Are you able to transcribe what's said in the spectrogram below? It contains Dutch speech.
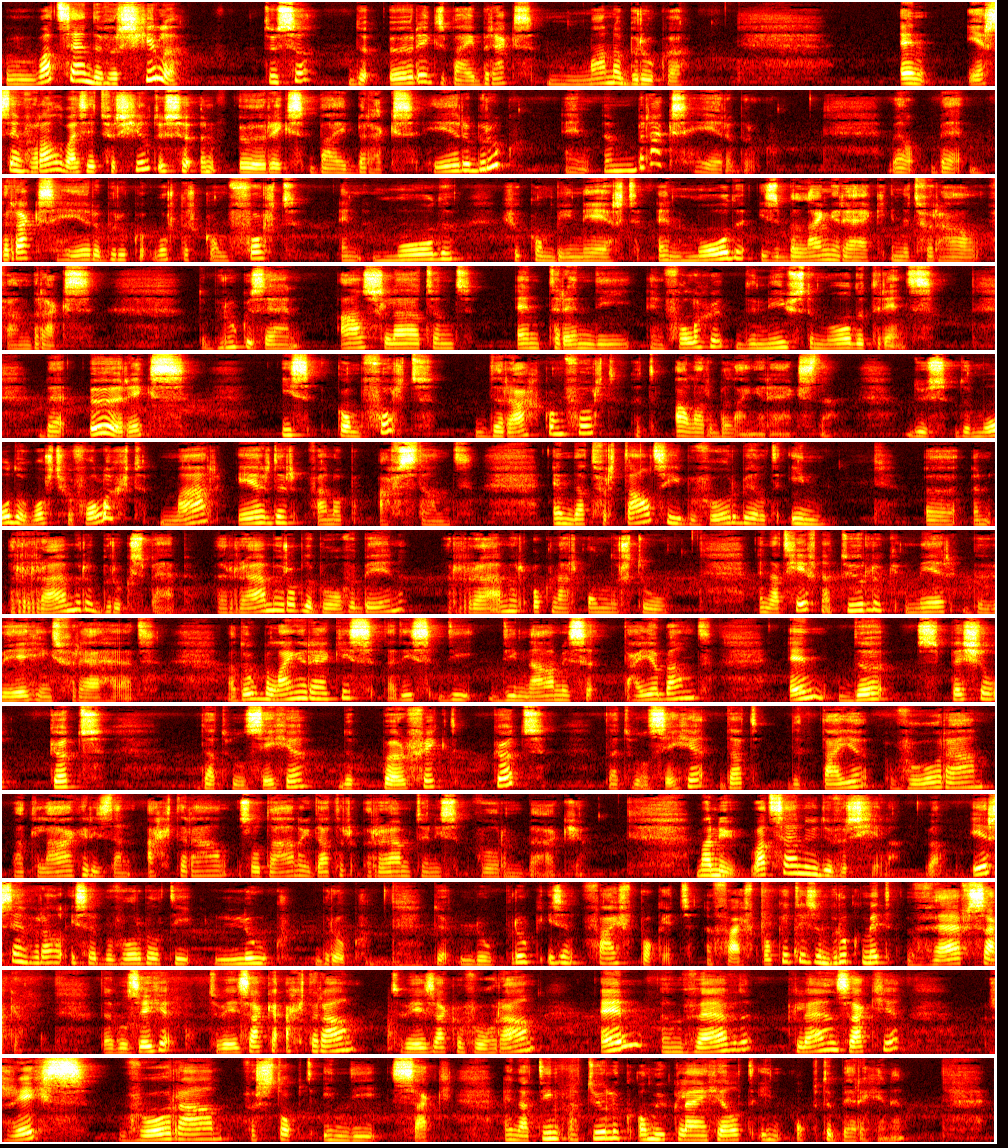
wat zijn de verschillen tussen de Eurex by Brax mannenbroeken? En eerst en vooral, wat is het verschil tussen een Eurex by Brax herenbroek en een Brax herenbroek? Wel, bij Brax herenbroeken wordt er comfort en mode gecombineerd. En mode is belangrijk in het verhaal van Brax. De broeken zijn aansluitend en trendy en volgen de nieuwste modetrends. Bij Eurex is comfort, draagcomfort, het allerbelangrijkste. Dus de mode wordt gevolgd, maar eerder van op afstand. En dat vertaalt zich bijvoorbeeld in uh, een ruimere broekspijp, ruimer op de bovenbenen, ruimer ook naar onder toe. En dat geeft natuurlijk meer bewegingsvrijheid. Wat ook belangrijk is, dat is die dynamische tailleband en de special cut. Dat wil zeggen de perfect cut. Dat wil zeggen dat de taille vooraan wat lager is dan achteraan, zodanig dat er ruimte is voor een buikje. Maar nu, wat zijn nu de verschillen? Wel, eerst en vooral is er bijvoorbeeld die lookbroek. De lookbroek is een five pocket. Een five pocket is een broek met vijf zakken. Dat wil zeggen twee zakken achteraan, twee zakken vooraan en een vijfde klein zakje rechts vooraan verstopt in die zak. En dat dient natuurlijk om uw klein geld in op te bergen. Hè.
